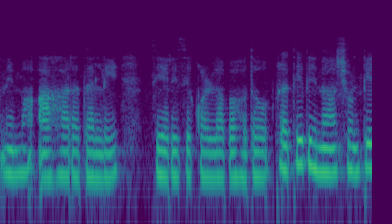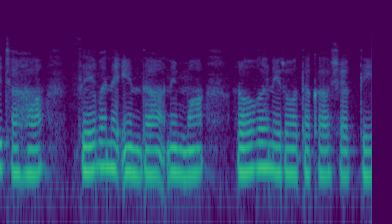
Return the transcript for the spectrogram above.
ನಿಮ್ಮ ಆಹಾರದಲ್ಲಿ ಸೇರಿಸಿಕೊಳ್ಳಬಹುದು. ಪ್ರತಿದಿನ ಶುಂಠಿ ಚಹಾ ಸೇವನೆಯಿಂದ ನಿಮ್ಮ ರೋಗನಿರೋಧಕ ಶಕ್ತಿ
